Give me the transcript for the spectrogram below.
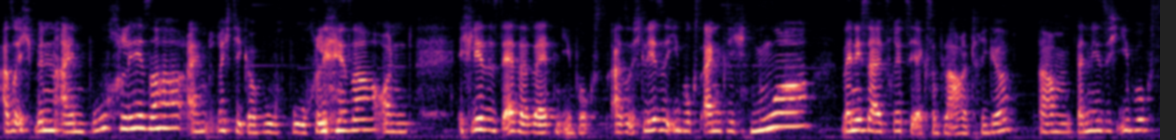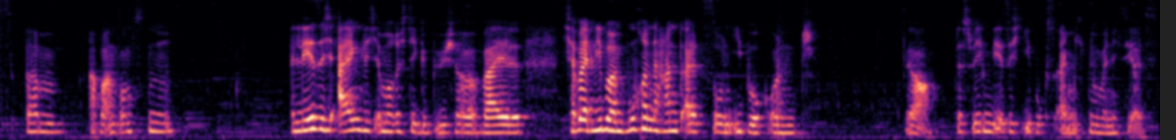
Also ich bin ein Buchleser, ein richtiger Buchbuchleser und ich lese sehr, sehr selten E-Books. Also ich lese E-Books eigentlich nur, wenn ich sie als Rezi-Exemplare kriege. Ähm, dann lese ich E-Books, ähm, aber ansonsten lese ich eigentlich immer richtige Bücher, weil ich habe halt lieber ein Buch in der Hand als so ein E-Book und ja, deswegen lese ich E-Books eigentlich nur, wenn ich sie als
